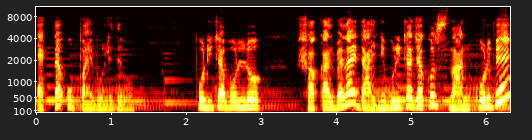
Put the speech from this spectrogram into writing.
একটা উপায় বলে দেব। পরীটা বলল, সকালবেলায় ডাইনি বুড়িটা যখন স্নান করবে,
